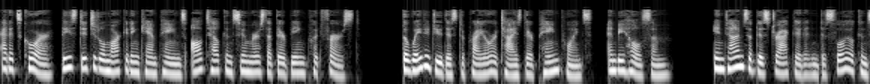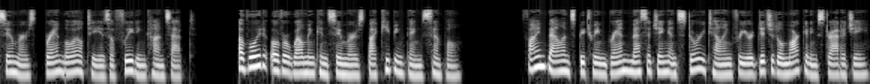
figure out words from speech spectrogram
At its core, these digital marketing campaigns all tell consumers that they're being put first. The way to do this to prioritize their pain points and be wholesome. In times of distracted and disloyal consumers, brand loyalty is a fleeting concept. Avoid overwhelming consumers by keeping things simple. Find balance between brand messaging and storytelling for your digital marketing strategy.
